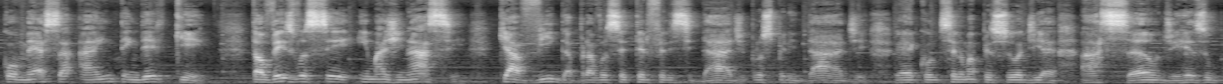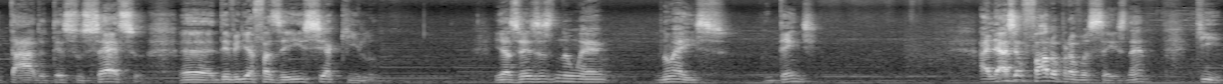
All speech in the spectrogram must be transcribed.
começa a entender que talvez você imaginasse que a vida para você ter felicidade, prosperidade, é, ser uma pessoa de é, ação, de resultado, ter sucesso, é, deveria fazer isso e aquilo. E às vezes não é, não é isso, entende? Aliás, eu falo para vocês, né, que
